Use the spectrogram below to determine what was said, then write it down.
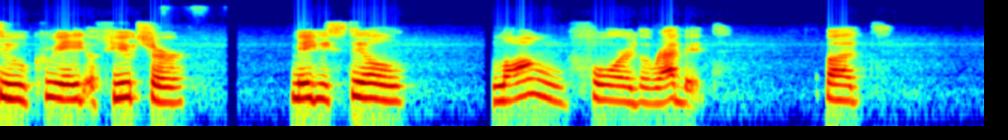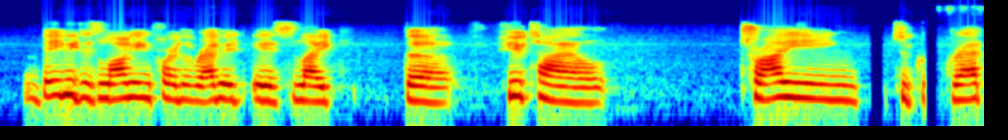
to create a future, maybe still long for the rabbit, but maybe this longing for the rabbit is like the futile trying to grab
